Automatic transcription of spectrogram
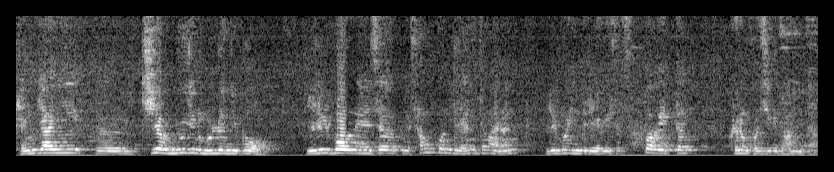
굉장히 그 지역 유지는 물론이고 일본에서 그 상권들을 형성하는 일본인들이 여기서 숙박했던 그런 곳이기도 합니다.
